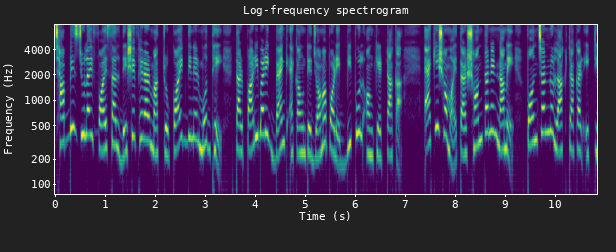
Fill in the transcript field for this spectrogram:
২৬ জুলাই ফয়সাল দেশে ফেরার মাত্র কয়েকদিনের মধ্যেই তার পারিবারিক ব্যাংক অ্যাকাউন্টে জমা পড়ে বিপুল অঙ্কের টাকা। একই সময় তার সন্তানের নামে পঞ্চান্ন লাখ টাকার একটি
